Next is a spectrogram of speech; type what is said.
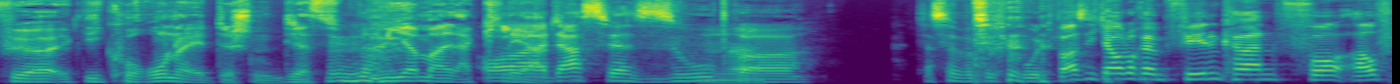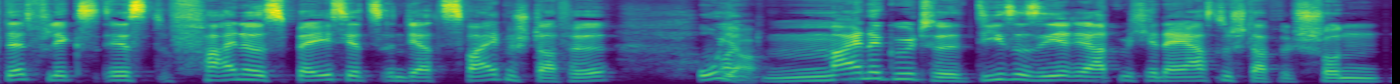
für die Corona Edition, die das mir mal Oh, erklärt. das wäre super. Das wäre wirklich gut. Was ich auch noch empfehlen kann vor, auf Netflix ist Final Space jetzt in der zweiten Staffel. Oh Und ja. meine Güte, diese Serie hat mich in der ersten Staffel schon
